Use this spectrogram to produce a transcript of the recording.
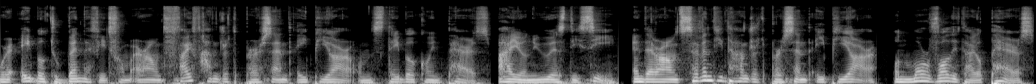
were able to benefit from around 500% APR on stablecoin pairs Iron USDC and around 1700% APR on more volatile pairs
